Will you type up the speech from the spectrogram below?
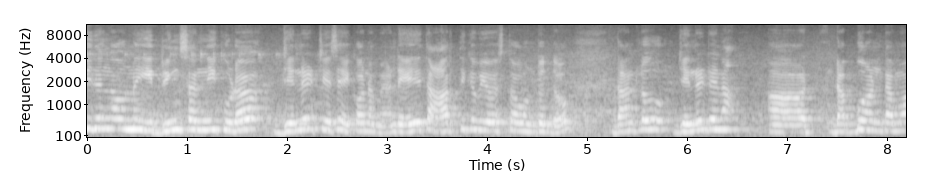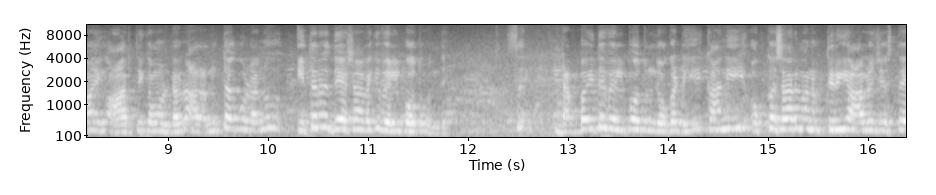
విధంగా ఉన్న ఈ డ్రింక్స్ అన్నీ కూడా జనరేట్ చేసే ఎకానమీ అంటే ఏదైతే ఆర్థిక వ్యవస్థ ఉంటుందో దాంట్లో జనరేట్ అయిన డబ్బు అంటామా ఇంకా ఆర్థికం అంటారు అదంతా కూడాను ఇతర దేశాలకి వెళ్ళిపోతుంది. డబ్బు అయితే వెళ్ళిపోతుంది ఒకటి కానీ ఒక్కసారి మనం తిరిగి ఆలోచిస్తే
